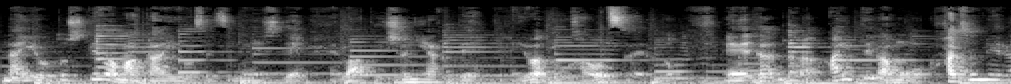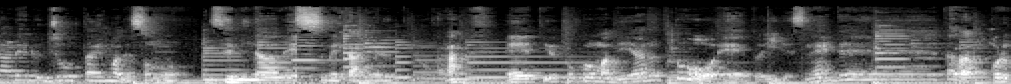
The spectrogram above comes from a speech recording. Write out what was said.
内容としては、まあ、概要を説明して、ワーク一緒にやって、要はノウハウを伝えると。えー、だから相手がもう始められる状態までそのセミナーで進めてあげるっていうのかな、えー、っていうところまでやると、えっ、ー、と、いいですね。で、ただこれ、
